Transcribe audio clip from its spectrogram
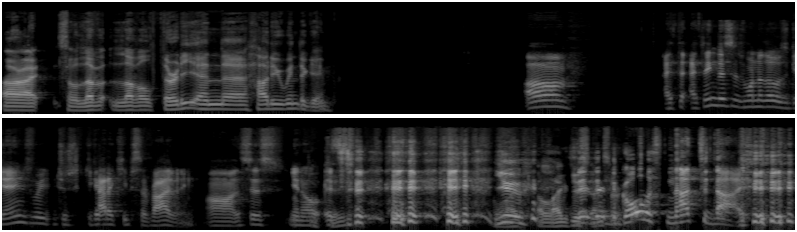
All right. So level level 30 and uh, how do you win the game? Um I, th- I think this is one of those games where you just you got to keep surviving. Uh, this is you know okay. it's you. I like, I like this the, the, the, goal is not to die.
